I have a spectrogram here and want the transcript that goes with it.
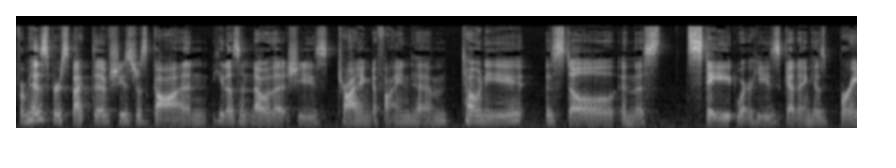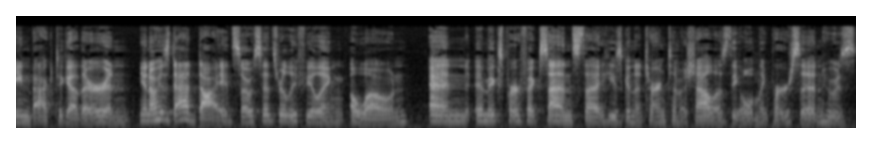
from his perspective, she's just gone. He doesn't know that she's trying to find him. Tony is still in this state where he's getting his brain back together and you know his dad died so Sid's really feeling alone and it makes perfect sense that he's going to turn to Michelle as the only person who's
